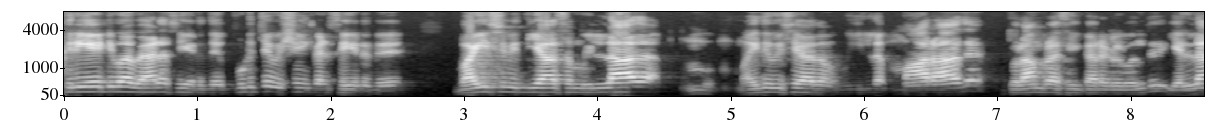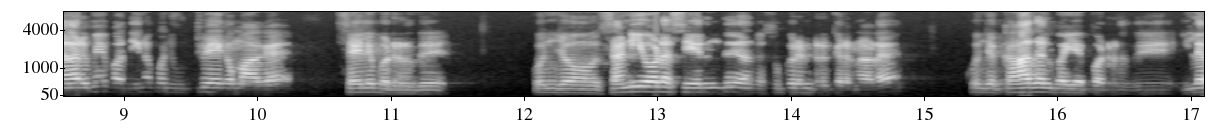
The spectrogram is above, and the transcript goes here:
கிரியேட்டிவாக வேலை செய்கிறது பிடிச்ச விஷயங்கள் செய்கிறது வயசு வித்தியாசம் இல்லாத ம், இது இல்லை மாறாத துலாம் ராசிக்காரர்கள் வந்து எல்லாருமே பார்த்தீங்கன்னா கொஞ்சம் உத்வேகமாக செயல்படுறது. கொஞ்சம் சனியோட சேர்ந்து அந்த சுக்கரன் இருக்கிறனால கொஞ்சம் காதல் வயப்படுறது. இல்லை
